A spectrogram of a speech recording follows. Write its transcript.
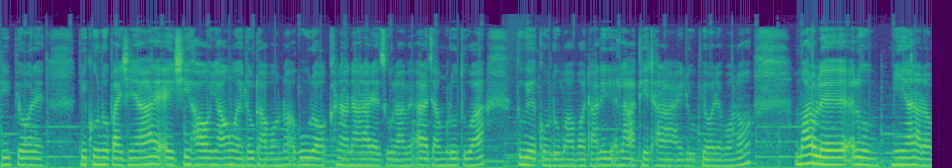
ဒီပြောတယ်ဒီကွန်ဒိုပိုင်ရှင်ရတဲ့အဲ့ရှေးဟောင်းရောင်းဝယ်လုပ်တာပေါ့နော်အခုတော့ခဏနားရတယ်ဆိုလာပဲအဲ့ဒါကြောင့်မလို့သူကသူ့ရဲ့ကွန်ဒိုမှာပေါ့ဒါလေးတွေအလှအဖြစ်ထားရတယ်လို့ပြောတယ်ပေါ့နော်အမတို့လည်းအဲ့လိုမြင်ရတာတော့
